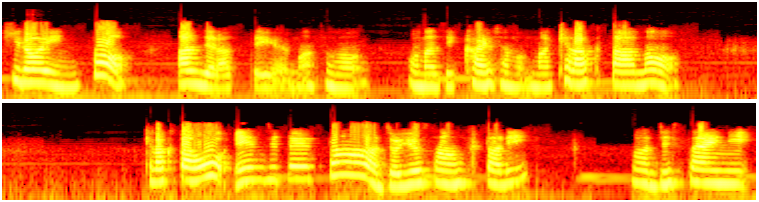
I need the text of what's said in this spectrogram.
ヒロインとアンジェラっていう、まあ、その、同じ会社の、まあ、キャラクターの、キャラクターを演じていた女優さん二人、まあ、実際に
